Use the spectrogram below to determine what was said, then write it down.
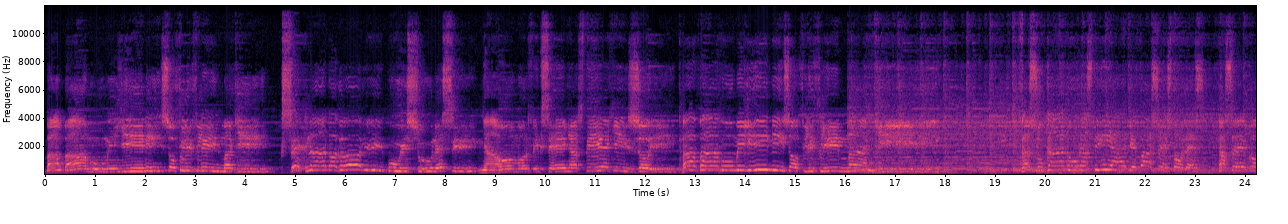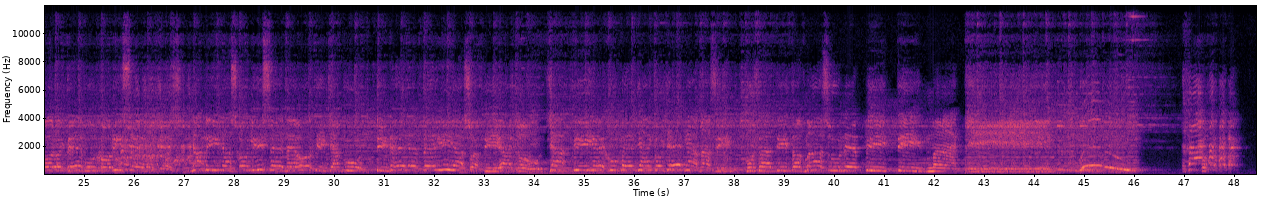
Μπαμπά μου μη γίνεις ο φλιφλι μαγί. Ξέχνα τα γόρι που ήσουν εσύ. Μια όμορφη ξένιαστη έχει ζωή. Μπαμπά μου μη γίνεις ο φλιφλι μαγί. Θα σου κάνουν αστεία και φάσες στολές. Θα σε κοροϊδεύουν χωρίς ενοχές Να μην ασχολείσαι με ό,τι κι ακούν. Την ελευθερία σου αυτοί αγνοούν. Γιατί έχουμε μια οικογένεια μαζί Που θα τη θαυμάζουν επί τη μακή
